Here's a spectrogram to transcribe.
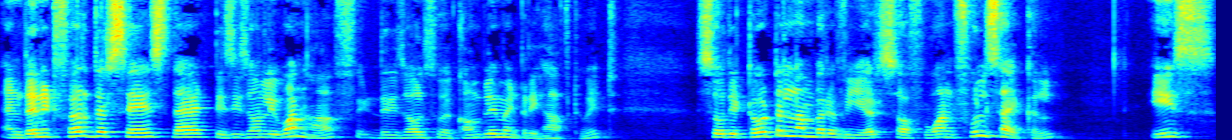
And then it further says that this is only one half, there is also a complementary half to it. So the total number of years of one full cycle is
